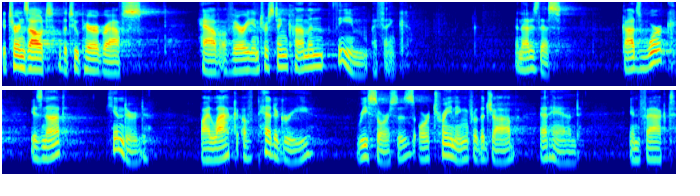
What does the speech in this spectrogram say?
It turns out the two paragraphs have a very interesting common theme, I think and that is this God's work is not hindered by lack of pedigree, resources, or training for the job at hand. In fact,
